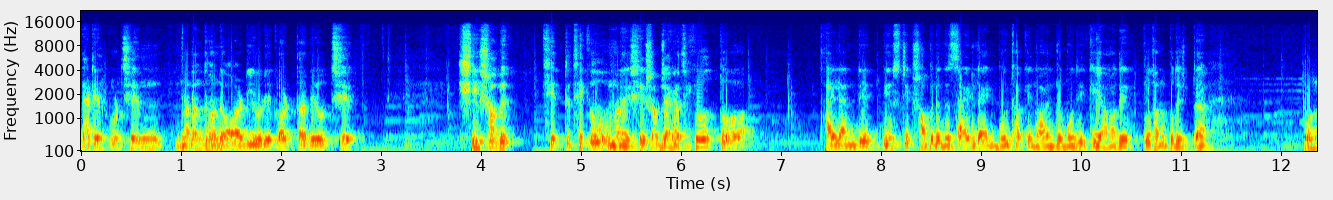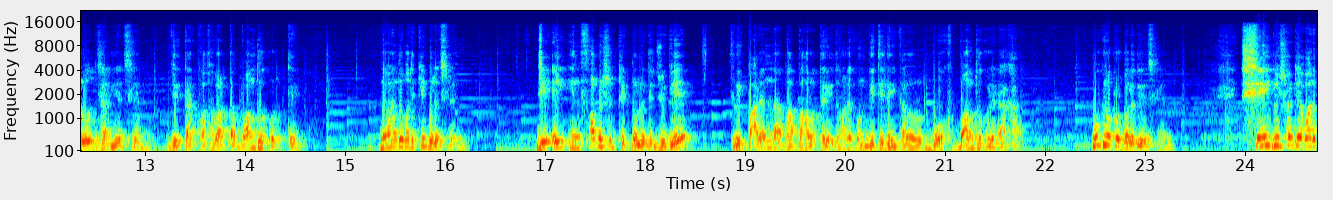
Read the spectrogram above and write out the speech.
অ্যাটেন্ড করছেন, নানান ধরনের অডিও রেকর্ড তার বেরোচ্ছে সেই সবের ক্ষেত্রে থেকেও মানে সেই সব জায়গা থেকেও তো থাইল্যান্ডের বিমস্টেক সম্মেলনের সাইডলাইন বৈঠকে নরেন্দ্র মোদীকে আমাদের প্রধান উপদেষ্টা অনুরোধ জানিয়েছিলেন যে তার কথাবার্তা বন্ধ করতে। নরেন্দ্র মোদী কি বলেছিলেন? যে এই ইনফরমেশন টেকনোলজি যুগে তিনি পারেন না বা ভারতের এই ধরনের কোনো নীতি নেই কারোর মুখ বন্ধ করে রাখার মুখের উপর বলে দিয়েছিলেন। সেই বিষয়টি আবার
